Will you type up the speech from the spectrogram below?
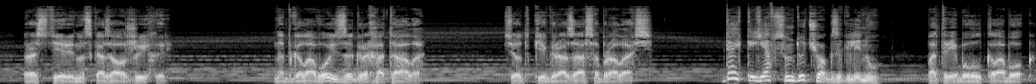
— растерянно сказал Жихарь. Над головой загрохотало. Все-таки гроза собралась. «Дай-ка я в сундучок загляну», — потребовал Колобок.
